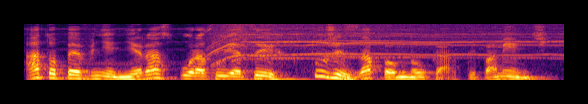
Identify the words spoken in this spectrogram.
a to pewnie nieraz uratuje tych, którzy zapomną karty pamięci.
